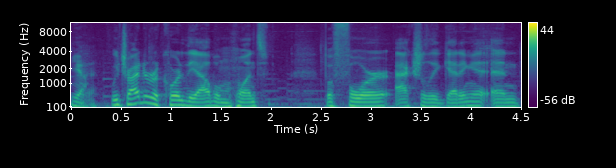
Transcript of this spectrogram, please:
yeah. We tried to record the album once before actually getting it, and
